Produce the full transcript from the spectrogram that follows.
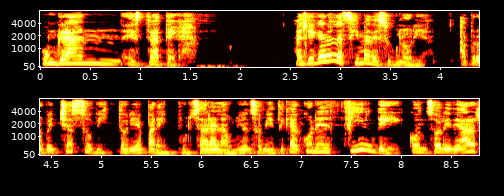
un gran estratega. Al llegar a la cima de su gloria, aprovecha su victoria para impulsar a la Unión Soviética con el fin de consolidar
